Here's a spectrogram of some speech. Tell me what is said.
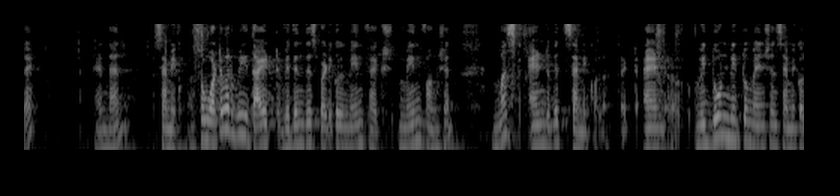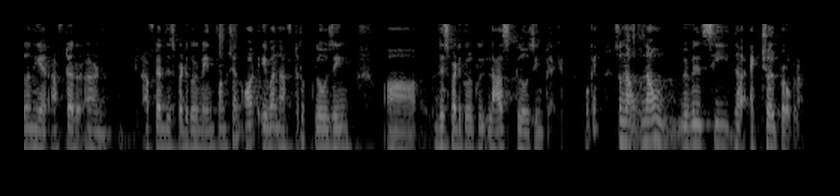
right? And then semicolon. So whatever we write within this particular main function main function must end with semicolon right? And we don't need to mention semicolon here after uh, after this particular main function or even after closing uh, this particular last closing bracket okay? So now now we will see the actual program.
